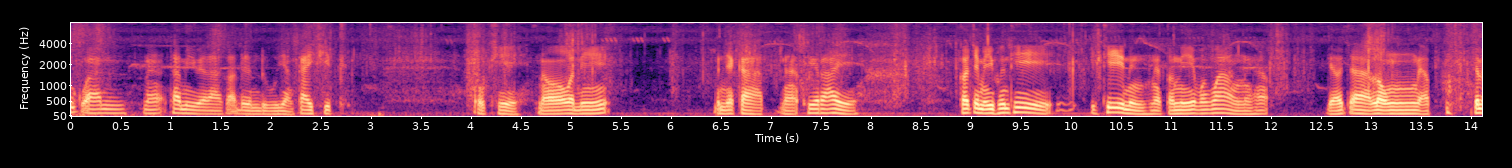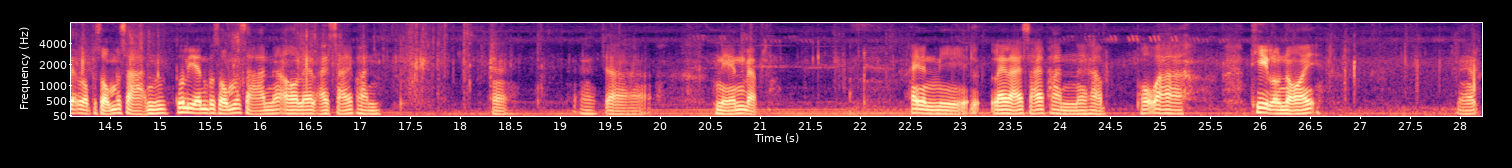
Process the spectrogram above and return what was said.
ทุกวันนะถ้ามีเวลาก็เดินดูอย่างใกล้ชิด โอเคเนาะวันนี้บรรยากาศนะที่ไร่ ก็จะมีพื้นที่อีกที่หนึ่งนะตรงนี้ว่างๆนะครับ เดี๋ยวจะลงแบบก็เรียกว่าผสมผสานทุเรียนผสมผสานนะเอาหลายๆสายพันธุ์จะเน้นแบบ ให้มันมีหลายๆสายพันธุ์นะครับ เพราะว่าที่เราน้อย นะครับ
